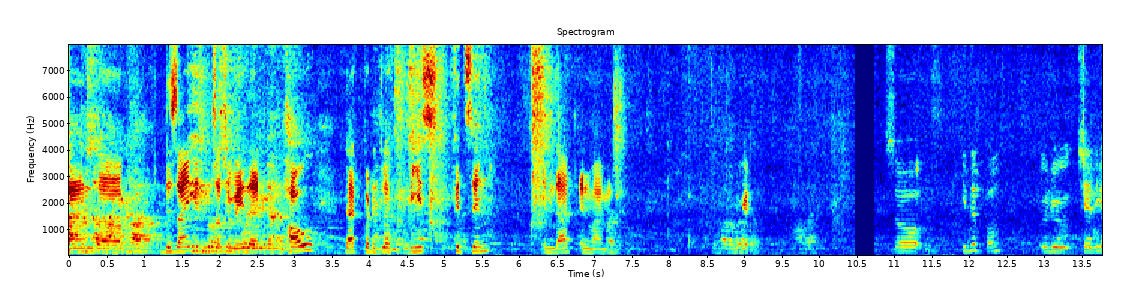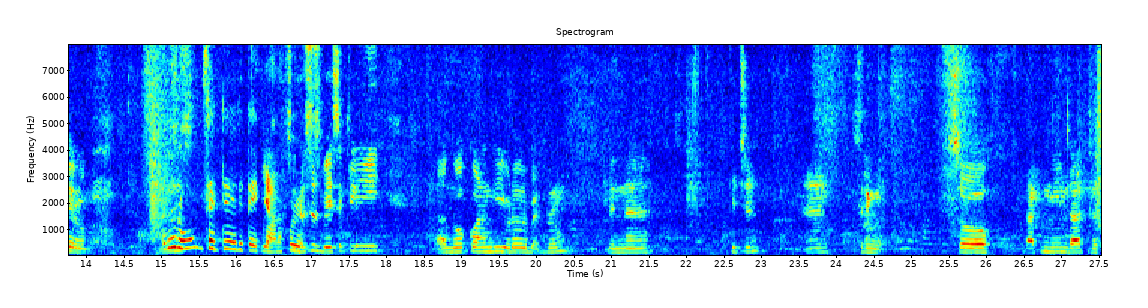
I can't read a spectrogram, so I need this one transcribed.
and uh, design it in such a way that how that particular piece fits in in that environment. Okay. So ഇതിപ്പം ഒരു ചെറിയ റൂം ഒരു റൂം സെറ്റ് ചെയ്തിട്ടേക്കാണ് this full this is basically നോക്കുവാണെങ്കിൽ ഇവിടെ ഒരു ബെഡ്റൂം പിന്നെ kitchen and sitting room so that would mean that this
